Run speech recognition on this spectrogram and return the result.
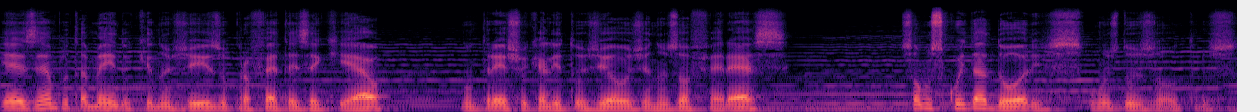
e é exemplo também do que nos diz o profeta Ezequiel, num trecho que a liturgia hoje nos oferece, somos cuidadores uns dos outros.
